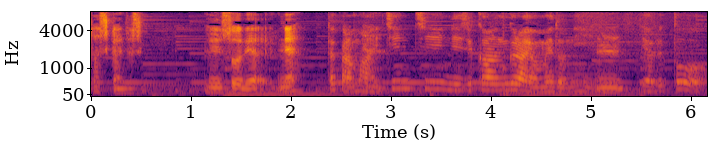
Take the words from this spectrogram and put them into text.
確かに確かに。瞑想でやるね。だからまあうん。1日2時間ぐらいをめどうにん。やると、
